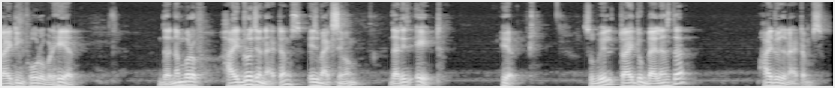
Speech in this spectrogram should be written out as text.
writing 4 over here, the number of hydrogen atoms is maximum that is 8 here. So we'll try to balance the hydrogen atoms.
